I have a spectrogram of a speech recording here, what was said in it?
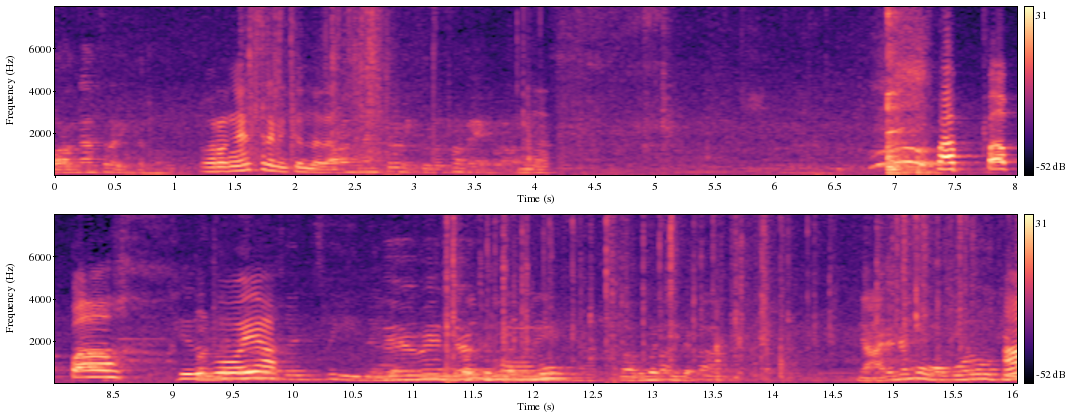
ഉറങ്ങാൻ ശ്രമിക്കുന്നത്. ഉറങ്ങാൻ ശ്രമിക്കുന്നത്. ഉറങ്ങാൻ ശ്രമിക്കുന്ന സമയങ്ങളാണ്. പപ്പ ഇത് പോയാ. ഞാൻ ആ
